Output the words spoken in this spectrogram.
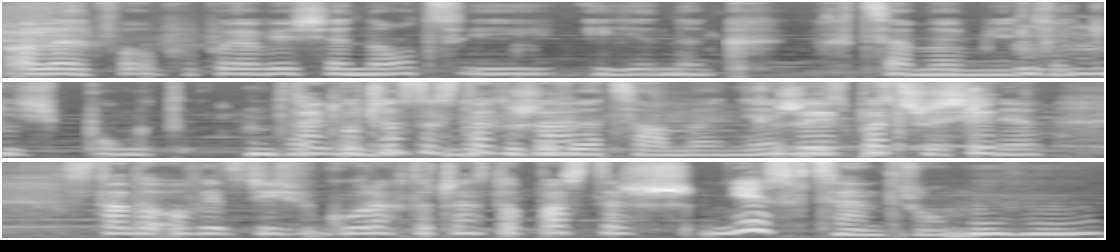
Ale po, po pojawia się noc i, i jednak chcemy mieć Mhm. jakiś punkt, do, Tak, bo do, często jest tak, że- wracamy, nie? że jak Jest patrzy się-. Stado owiec gdzieś w górach, to często pasterz nie jest w centrum. Mhm.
